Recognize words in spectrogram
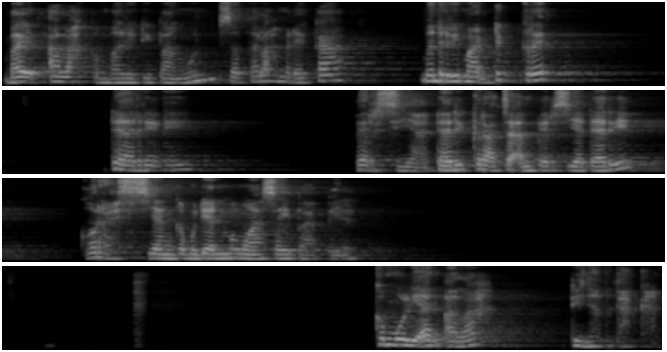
Bait Allah kembali dibangun setelah mereka menerima dekret dari Persia, dari kerajaan Persia, dari Kores yang kemudian menguasai Babel. Kemuliaan Allah dinyatakan.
